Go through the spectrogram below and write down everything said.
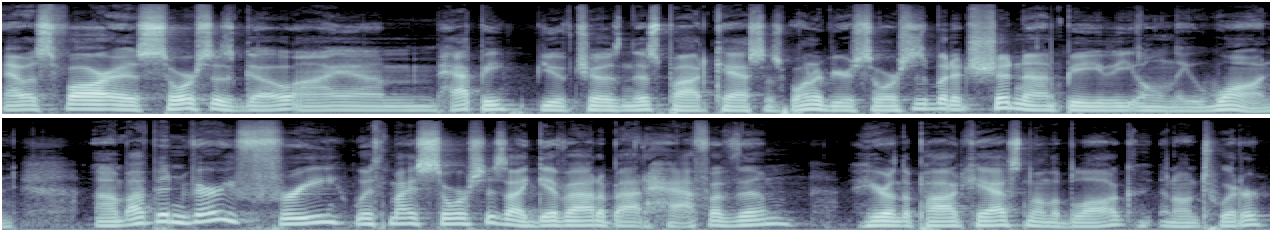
Now, as far as sources go, I am happy you have chosen this podcast as one of your sources, but it should not be the only one. Um, I've been very free with my sources. I give out about half of them here on the podcast and on the blog and on Twitter.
